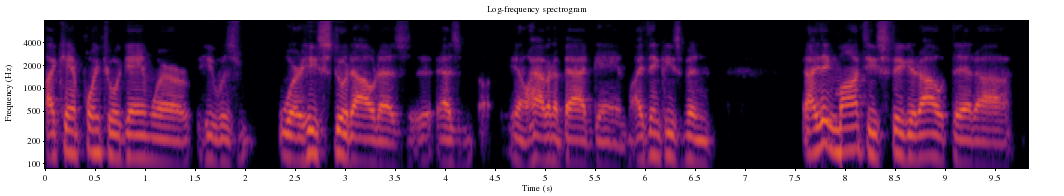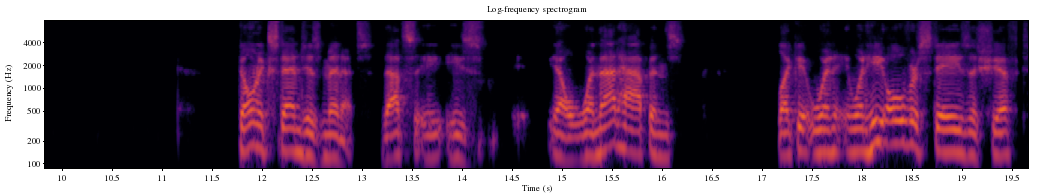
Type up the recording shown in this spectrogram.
I can't point to a game where he was where he stood out as as you know having a bad game. I think he's been. I think Monty's figured out that uh, don't extend his minutes. That's he, he's you know when that happens, like it when when he overstays a shift,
